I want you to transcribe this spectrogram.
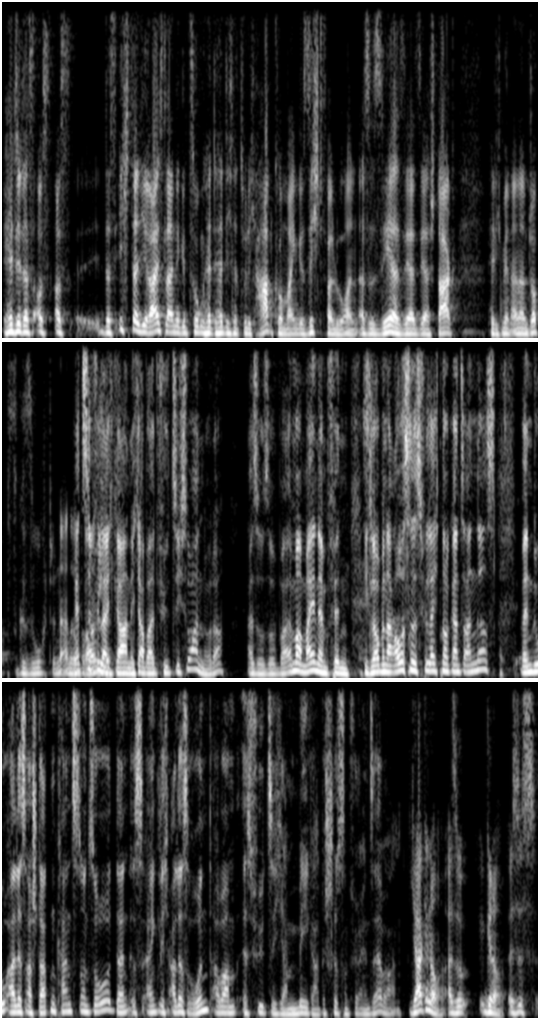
hätte das aus, aus, dass ich da die Reißleine gezogen hätte, hätte ich natürlich hardcore mein Gesicht verloren. Also sehr, sehr, sehr stark hätte ich mir einen anderen Job gesucht, eine andere Hättest Branche. du vielleicht gar nicht, aber es fühlt sich so an, oder? Also so war immer mein Empfinden. Ich glaube, nach außen ist vielleicht noch ganz anders. Wenn du alles erstatten kannst und so, dann ist eigentlich alles rund, aber es fühlt sich ja mega beschissen für einen selber an. Ja, genau. Also genau. Es ist,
